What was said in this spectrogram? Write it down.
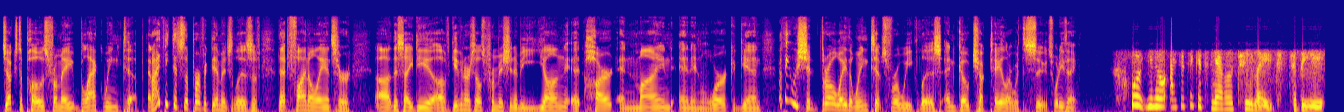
juxtaposed from a black wingtip. And I think that's the perfect image, Liz, of that final answer. Uh, this idea of giving ourselves permission to be young at heart and mind and in work again. I think we should throw away the wingtips for a week, Liz, and go Chuck Taylor with the suits. What do you think? Well, you know, I just think it's never too late to be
